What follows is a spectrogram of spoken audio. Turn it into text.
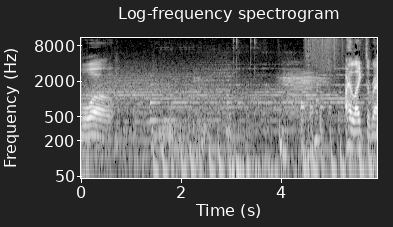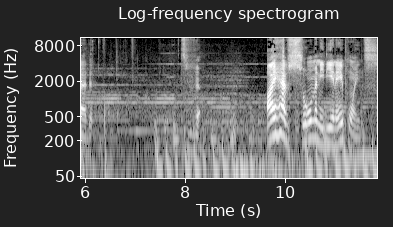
Whoa. I like the red. I have so many DNA points.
